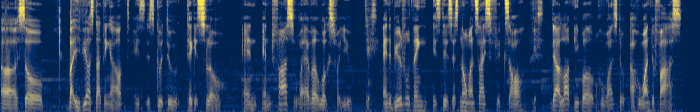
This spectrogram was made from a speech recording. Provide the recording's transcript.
Uh, so, but if you are starting out, it's, it's good to take it slow and and fast whatever works for you. Yes. And the beautiful thing is this: there's no one size fits all. Yes. There are a lot of people who wants to uh, who want to fast,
